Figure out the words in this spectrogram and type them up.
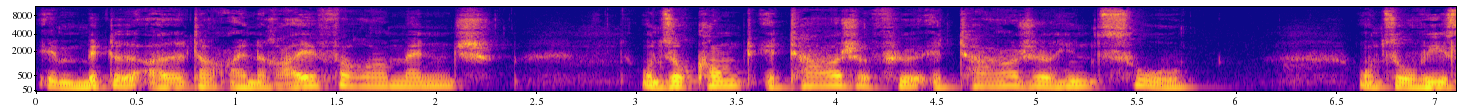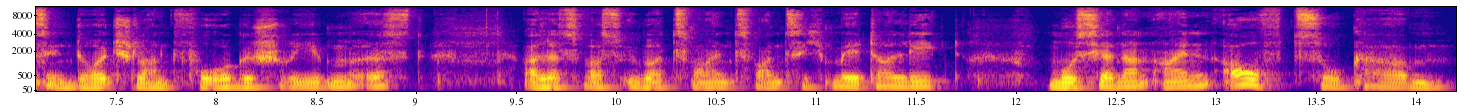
im Mittelalter ein reiferer Mensch. Und so kommt Etage für Etage hinzu. Und so wie es in Deutschland vorgeschrieben ist, alles, was über 22 Meter liegt, muss ja dann einen Aufzug haben.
